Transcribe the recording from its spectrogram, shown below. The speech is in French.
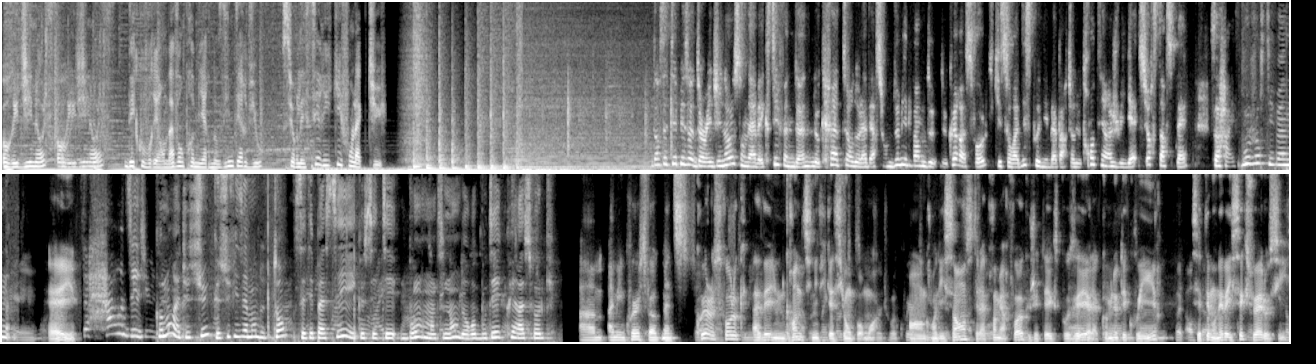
Originals, Originals, découvrez en avant-première nos interviews sur les séries qui font l'actu. Dans cet épisode d'Originals, on est avec Stephen Dunn, le créateur de la version 2022 de Queer as Folk, qui sera disponible à partir du 31 juillet sur Starsplay. So, hi. Bonjour Stephen. Hey, So how did you Comment as-tu su que suffisamment de temps s'était passé et que c'était bon maintenant de rebooter Queer as Folk? Queer as Folk meant so Queer as Folk avait une grande signification pour moi. En grandissant, c'était la première fois que j'étais exposé à la communauté queer. C'était mon éveil sexuel aussi.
